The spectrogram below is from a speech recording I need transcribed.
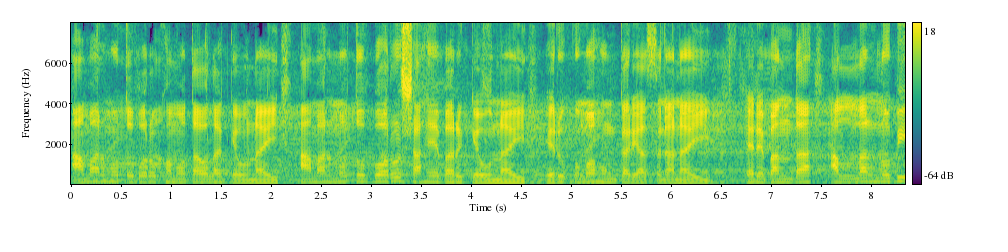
আমার মতো বড় ক্ষমতাওয়ালা কেউ নাই, আমার মতো বড় সাহেব আর কেউ নাই, এরকম অহংকারী আছে না নাই। এরে বান্দা আল্লাহর নবী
